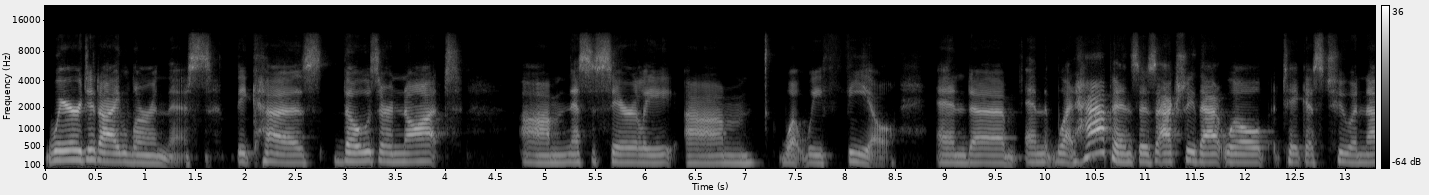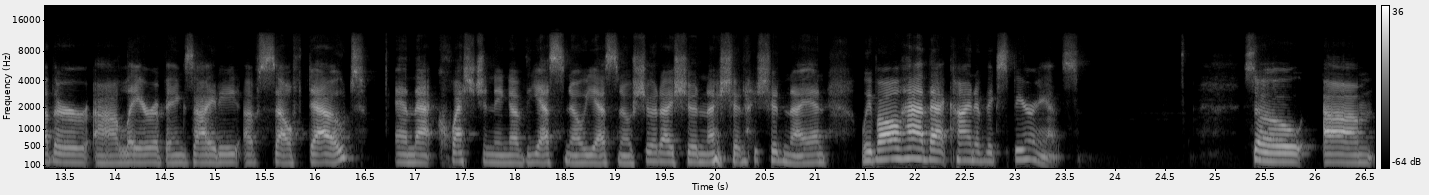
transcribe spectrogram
Where did I learn this? Because those are not um, necessarily um, what we feel and um, and what happens is actually that will take us to another uh, layer of anxiety of self-doubt and that questioning of yes no yes no should i shouldn't i should i shouldn't i? And we've all had that kind of experience. So um,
